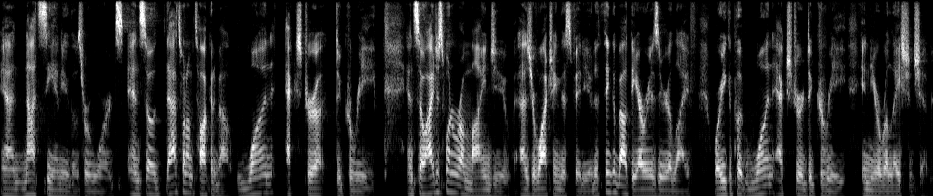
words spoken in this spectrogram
and not see any of those rewards. And so that's what I'm talking about. One extra degree. And so I just want to remind you as you're watching this video to think about the areas of your life where you could put one extra degree in your relationship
